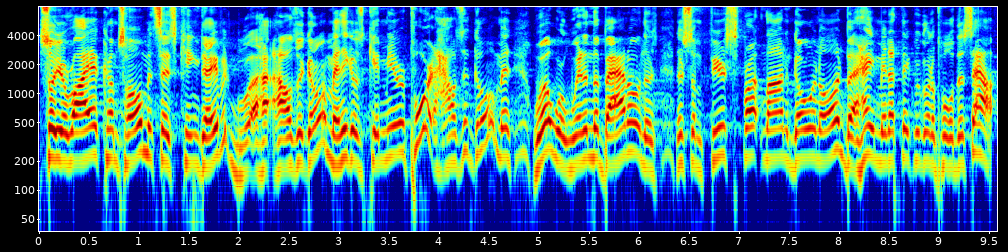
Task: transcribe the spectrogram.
So Uriah comes home and says, King David, how's it going, man? He goes, Give me a report. How's it going, man? Well, we're winning the battle and there's, there's some fierce front line going on, but hey, man, I think we're going to pull this out.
